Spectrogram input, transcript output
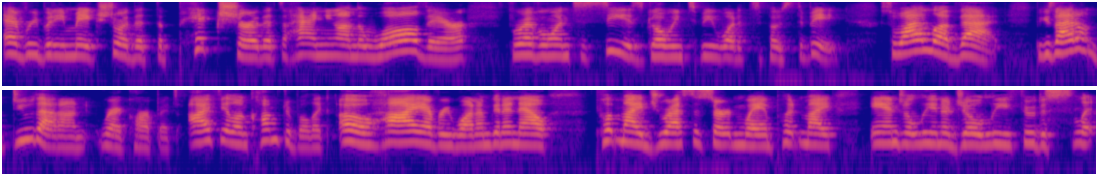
everybody make sure that the picture that's hanging on the wall there for everyone to see is going to be what it's supposed to be. So I love that because I don't do that on red carpets. I feel uncomfortable. Like, oh, hi everyone, I'm gonna now put my dress a certain way and put my Angelina Jolie through the slit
